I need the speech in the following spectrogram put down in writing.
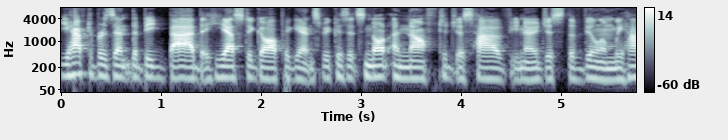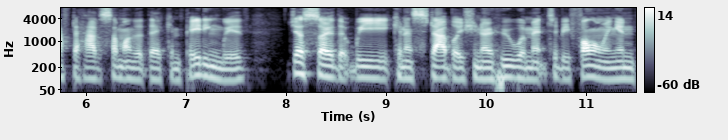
you have to present the big bad that he has to go up against because it's not enough to just have, you know, just the villain. We have to have someone that they're competing with just so that we can establish, you know, who we're meant to be following. And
